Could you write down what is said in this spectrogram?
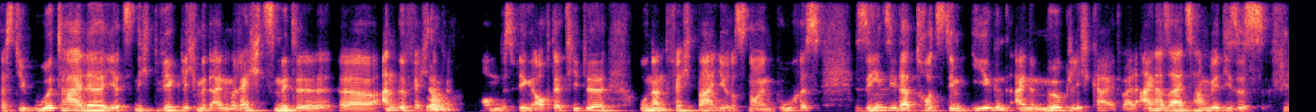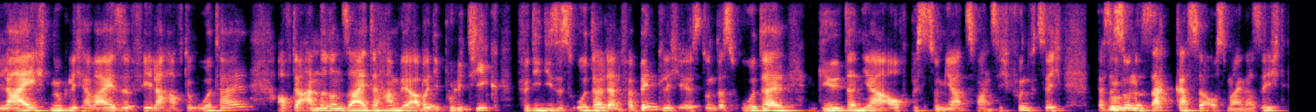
dass die Urteile jetzt nicht wirklich mit einem Rechtsmittel äh, angefechtet ja. werden bekommen. Deswegen auch der Titel Unanfechtbar Ihres neuen Buches. Sehen Sie da trotzdem irgendeine Möglichkeit? Weil einerseits haben wir dieses vielleicht möglicherweise fehlerhafte Urteil. Auf der anderen Seite haben wir aber die Politik, für die dieses Urteil dann verbindlich ist. Und das Urteil gilt dann ja auch bis zum Jahr 2050. Das ist so hm. eine Sackgasse aus meiner Sicht.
